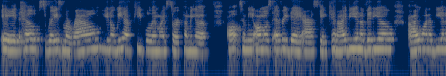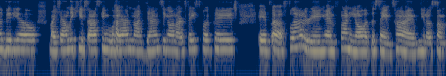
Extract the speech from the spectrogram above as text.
it helps raise morale. You know, we have people in my store coming up all, to me almost every day asking, Can I be in a video? I want to be in a video. My family keeps asking why I'm not dancing on our Facebook page. It's uh, flattering and funny all at the same time. You know, some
